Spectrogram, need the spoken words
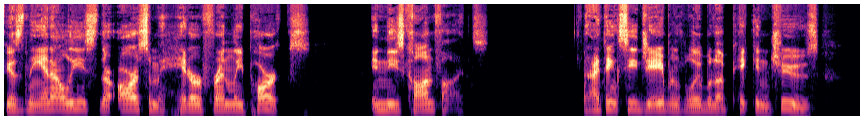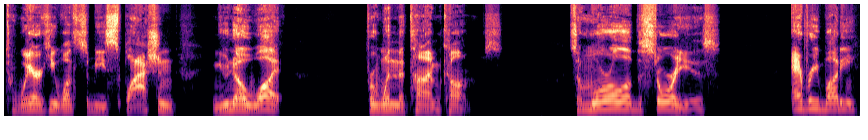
Because in the NL East, there are some hitter friendly parks in these confines. And I think CJ Abrams will be able to pick and choose to where he wants to be splashing you know what for when the time comes. So, moral of the story is everybody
